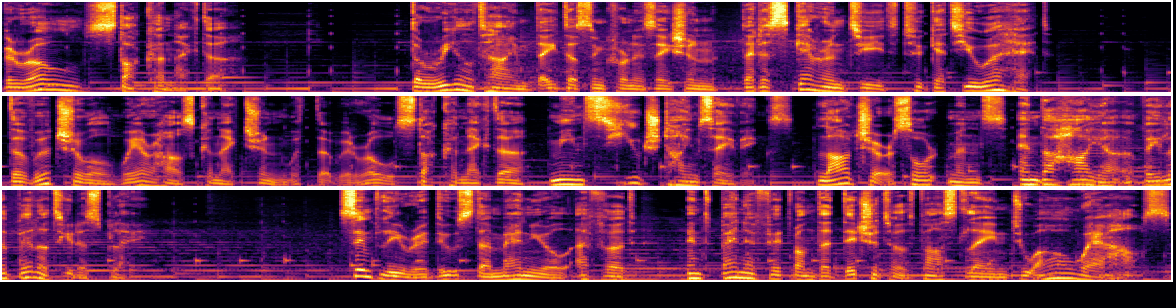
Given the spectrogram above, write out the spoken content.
Virole Stock Connector. The real-time data synchronization that is guaranteed to get you ahead. The virtual warehouse connection with the Virole Stock Connector means huge time savings, larger assortments and a higher availability display. Simply reduce the manual effort and benefit from the digital fast lane to our warehouse.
